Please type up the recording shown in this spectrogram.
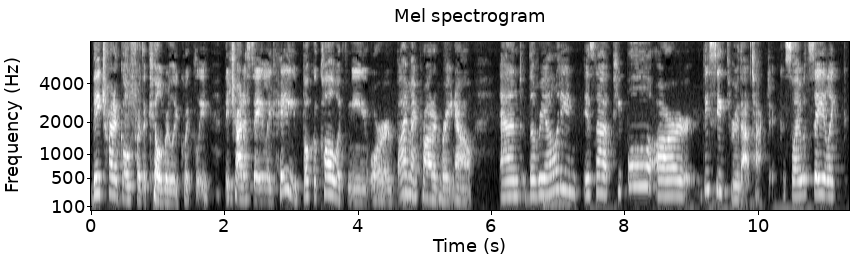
They try to go for the kill really quickly. They try to say like, "Hey, book a call with me or buy my product right now." And the reality is that people are they see through that tactic. So I would say like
